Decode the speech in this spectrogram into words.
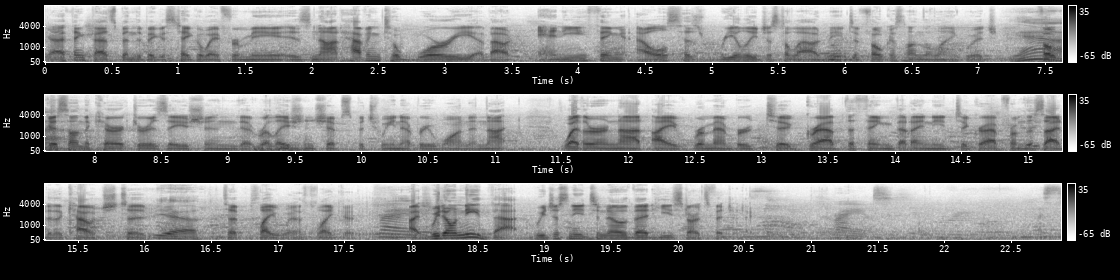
Yeah, I think that's been the biggest takeaway for me is not having to worry about anything else has really just allowed me to focus on the language, Yeah. focus on the characterization, the relationships between everyone, and not whether or not I remembered to grab the thing that I need to grab from the side of the couch to Yeah. to play with. Like, uh, Right. I, we don't need that. We just need to know that he starts fidgeting. Right. That's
